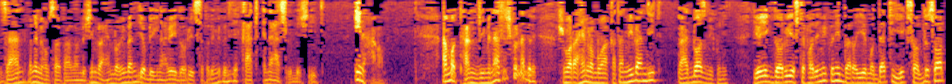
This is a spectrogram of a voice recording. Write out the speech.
زن و نمی‌خوام صاحب فرزند بشیم. رحم را میبندید یا به نحوه داروی استفاده می‌کنید که قطع نسل بشید. این حرام. اما تنظیم نسلش کل نداره. شما رحم را موقتا میبندید بعد باز می‌کنید. یا یک داروی استفاده می‌کنید برای مدتی یک سال دو سال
